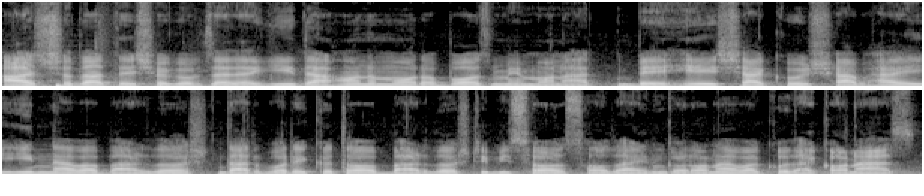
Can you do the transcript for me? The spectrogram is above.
از شدت شگفت زدگی دهان ما را باز می ماند به هی شک و شبه این نوع برداشت درباره کتاب برداشتی بسیار ساده انگارانه و کودکانه است.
